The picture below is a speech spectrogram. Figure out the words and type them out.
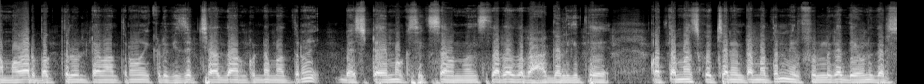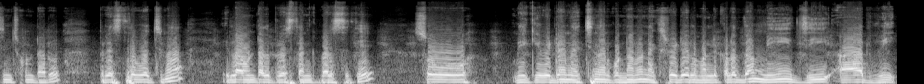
అమ్మవారి భక్తులు ఉంటే మాత్రం ఇక్కడ విజిట్ చేద్దాం అనుకుంటే మాత్రం బెస్ట్ టైం ఒక సిక్స్ సెవెన్ మంత్స్ తర్వాత రాగలిగితే కొత్త మాస్కి వచ్చారంటే మాత్రం మీరు ఫుల్గా దేవుని దర్శించుకుంటారు. ప్రస్తుతం వచ్చినా ఇలా ఉంటుంది ప్రస్తుతానికి పరిస్థితి. సో మీకు ఈ వీడియో నచ్చింది అనుకుంటున్నాను. నెక్స్ట్ వీడియోలో మళ్ళీ కలుద్దాం. మీ జీఆర్వి.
